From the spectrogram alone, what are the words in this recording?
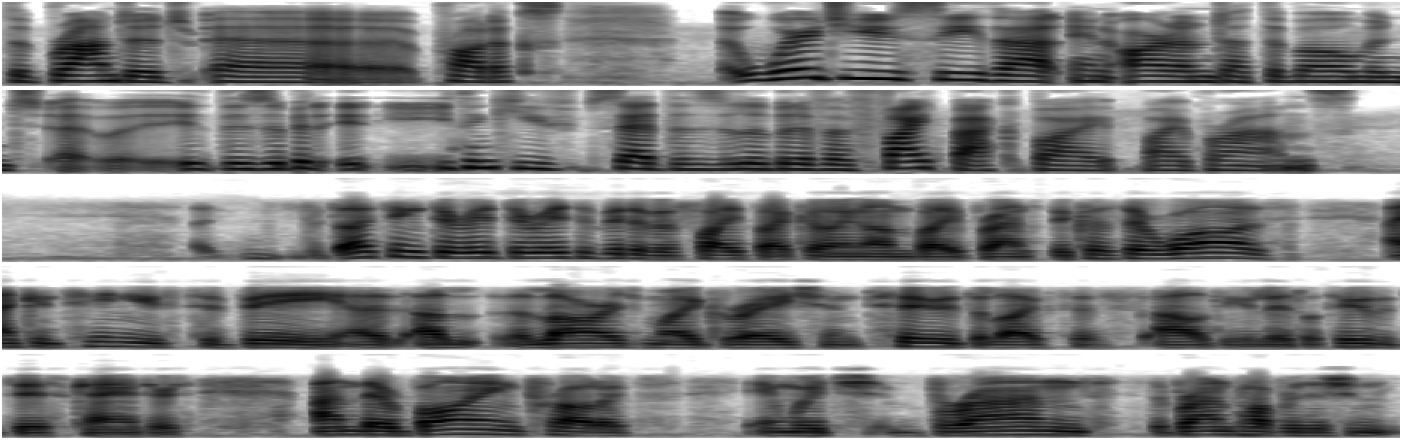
the branded uh, products. Where do you see that in Ireland at the moment? Uh, there's a bit. You think you've said there's a little bit of a fight back by by brands. I think there is, there is a bit of a fight back going on by brands because there was and continues to be a, a, a large migration to the likes of Aldi Lidl, to the discounters, and they're buying products in which brand the brand proposition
